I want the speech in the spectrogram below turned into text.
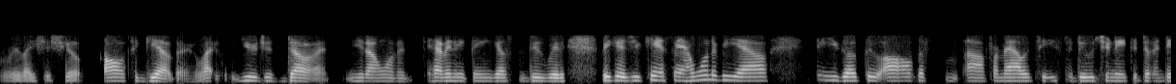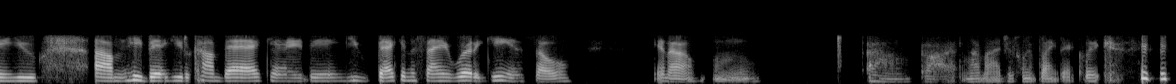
relationship altogether. Like you're just done. You don't want to have anything else to do with it because you can't say I want to be out. You go through all the uh, formalities to do what you need to do, and then you, um, he beg you to come back, and then you back in the same rut again. So, you know. Mm, Oh God, my mind just went blank that quick.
